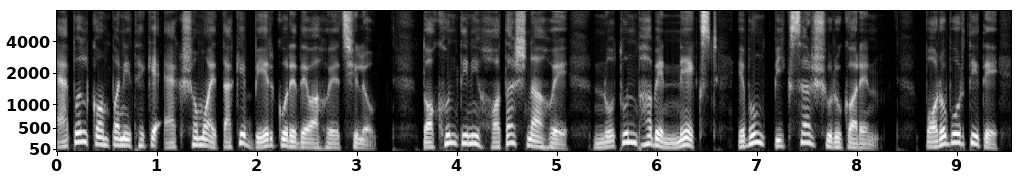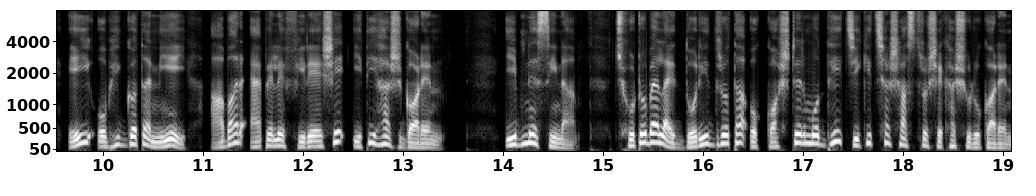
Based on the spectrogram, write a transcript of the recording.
অ্যাপল কোম্পানি থেকে একসময় তাকে বের করে দেওয়া হয়েছিল। তখন তিনি হতাশ না হয়ে নতুনভাবে নেক্সট এবং পিকসার শুরু করেন। পরবর্তীতে এই অভিজ্ঞতা নিয়েই আবার অ্যাপেলে ফিরে এসে ইতিহাস গড়েন। ইবনে সিনা ছোটবেলায় দরিদ্রতা ও কষ্টের মধ্যেই চিকিৎসাশাস্ত্র শেখা শুরু করেন।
